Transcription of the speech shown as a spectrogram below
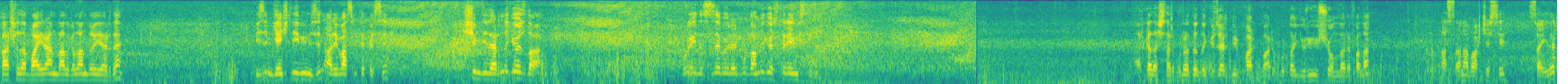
karşıda bayrağın dalgalandığı yerde bizim gençliğimizin Ali Vasfi Tepesi. Şimdilerinde Gözdağı. Burayı da size böyle buradan bir göstereyim istedim. Arkadaşlar burada da güzel bir park var. Burada yürüyüş yolları falan. Hastane bahçesi sayılır.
